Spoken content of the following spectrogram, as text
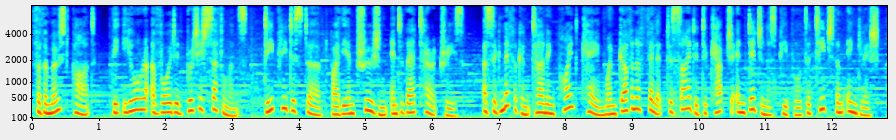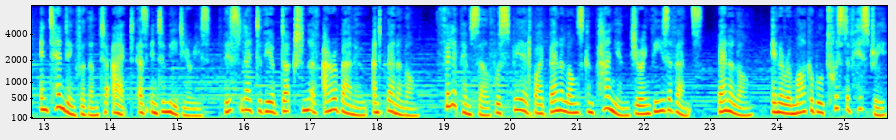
For the most part, the Eora avoided British settlements, deeply disturbed by the intrusion into their territories. A significant turning point came when Governor Phillip decided to capture indigenous people to teach them English, intending for them to act as intermediaries. This led to the abduction of Arabanoo and Bennelong. Phillip himself was speared by Bennelong's companion during these events. Bennelong, in a remarkable twist of history,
